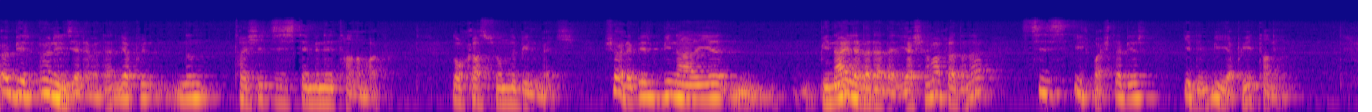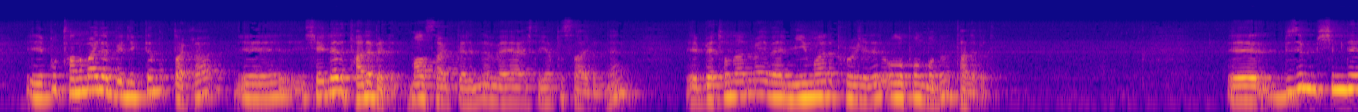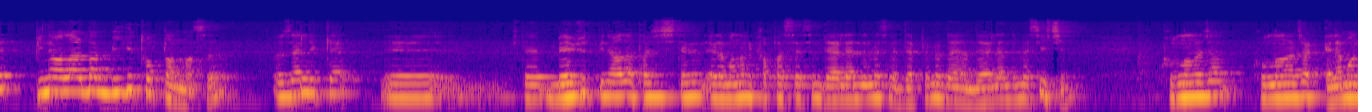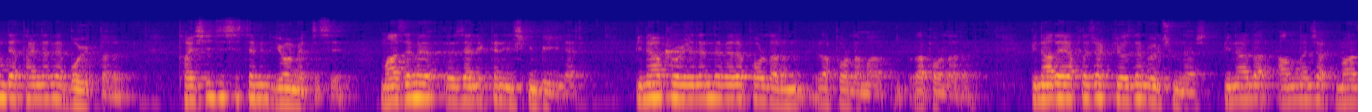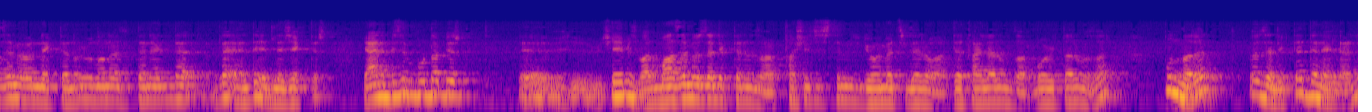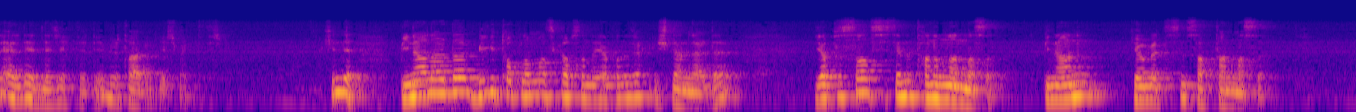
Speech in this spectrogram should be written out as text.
bir ön incelemeden yapının taşıyıcı sistemini tanımak, lokasyonunu bilmek, şöyle bir binayı binayla beraber yaşamak adına siz ilk başta bir gidin bir yapıyı tanıyın. E, bu tanımayla birlikte mutlaka e, şeyleri talep edin. Mal sahiplerinden veya işte yapı sahibinden e, betonarme ve mimari projeleri olup olmadığını talep edin. E, bizim şimdi binalardan bilgi toplanması özellikle e, işte mevcut binalar taşı sistemin elemanların kapasitesinin değerlendirmesi ve depreme dayanan değerlendirmesi için kullanacağım kullanacak eleman detayları ve boyutları, taşıyıcı sistemin geometrisi, malzeme özelliklerine ilişkin bilgiler, bina projelerinde ve raporların raporlama raporları, binada yapılacak gözlem ölçümler, binada alınacak malzeme örneklerine uygulanacak deneylerle elde edilecektir. Yani bizim burada bir e, şeyimiz var, malzeme özelliklerimiz var, taşıyıcı sistemimiz geometrileri var, detaylarımız var, boyutlarımız var. Bunları özellikle deneylerle elde edilecektir diye bir tabir geçmektedir. Şimdi binalarda bilgi toplanması kapsamında yapılacak işlemlerde yapısal sistemin tanımlanması, binanın geometrisinin saptanması,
